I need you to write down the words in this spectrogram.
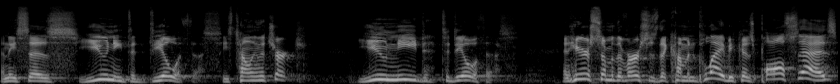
And he says, You need to deal with this. He's telling the church. You need to deal with this. And here's some of the verses that come in play because Paul says,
